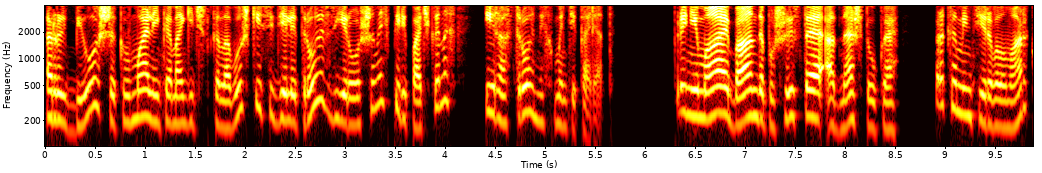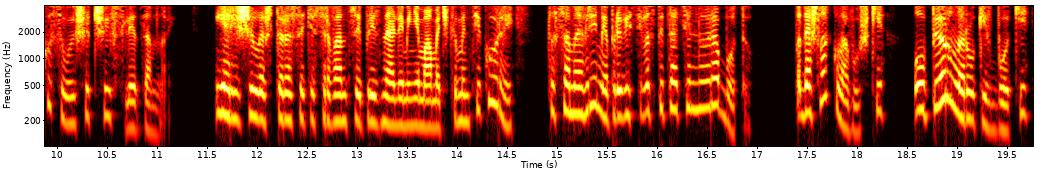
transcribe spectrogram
рыбешек в маленькой магической ловушке сидели трое взъерошенных, перепачканных и расстроенных мантикорят. «Принимай, банда пушистая, одна штука», — прокомментировал Маркус, вышедший вслед за мной. Я решила, что раз эти сорванцы признали меня мамочкой Мантикорой, то самое время провести воспитательную работу. Подошла к ловушке, уперла руки в боки,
